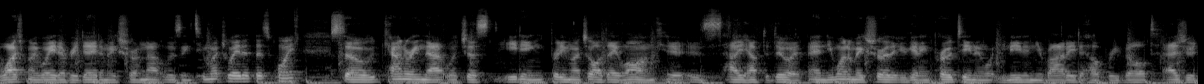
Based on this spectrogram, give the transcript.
watch my weight every day to make sure I'm not losing too much weight at this point. So countering that with just eating pretty much all day long is how you have to do it. And you want to make sure that you're getting protein and what you need in your body to help rebuild as you're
